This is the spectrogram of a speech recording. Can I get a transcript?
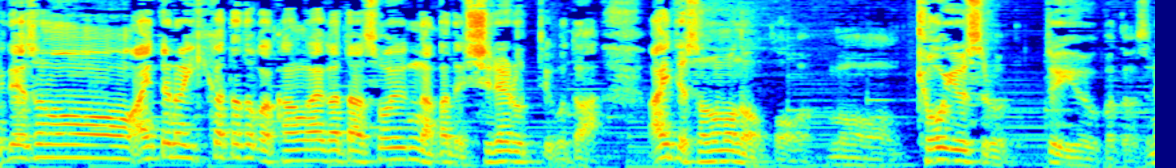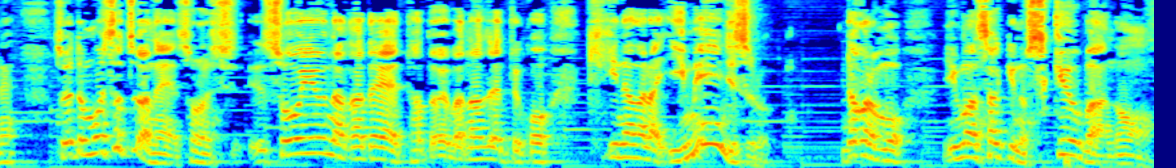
えで、その、相手の生き方とか考え方、そういう中で知れるっていうことは、相手そのものをこう、もう、共有する。ということですね。それともう一つはね、その、しそういう中で、例えばなぜってこう、聞きながらイメージする。だからもう、今さっきのスキューバーの、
